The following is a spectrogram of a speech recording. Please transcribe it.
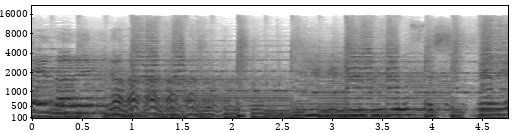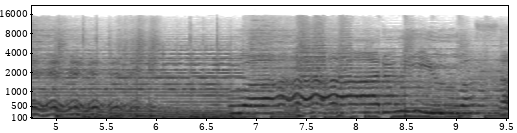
え誰が指をさして悪い噂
